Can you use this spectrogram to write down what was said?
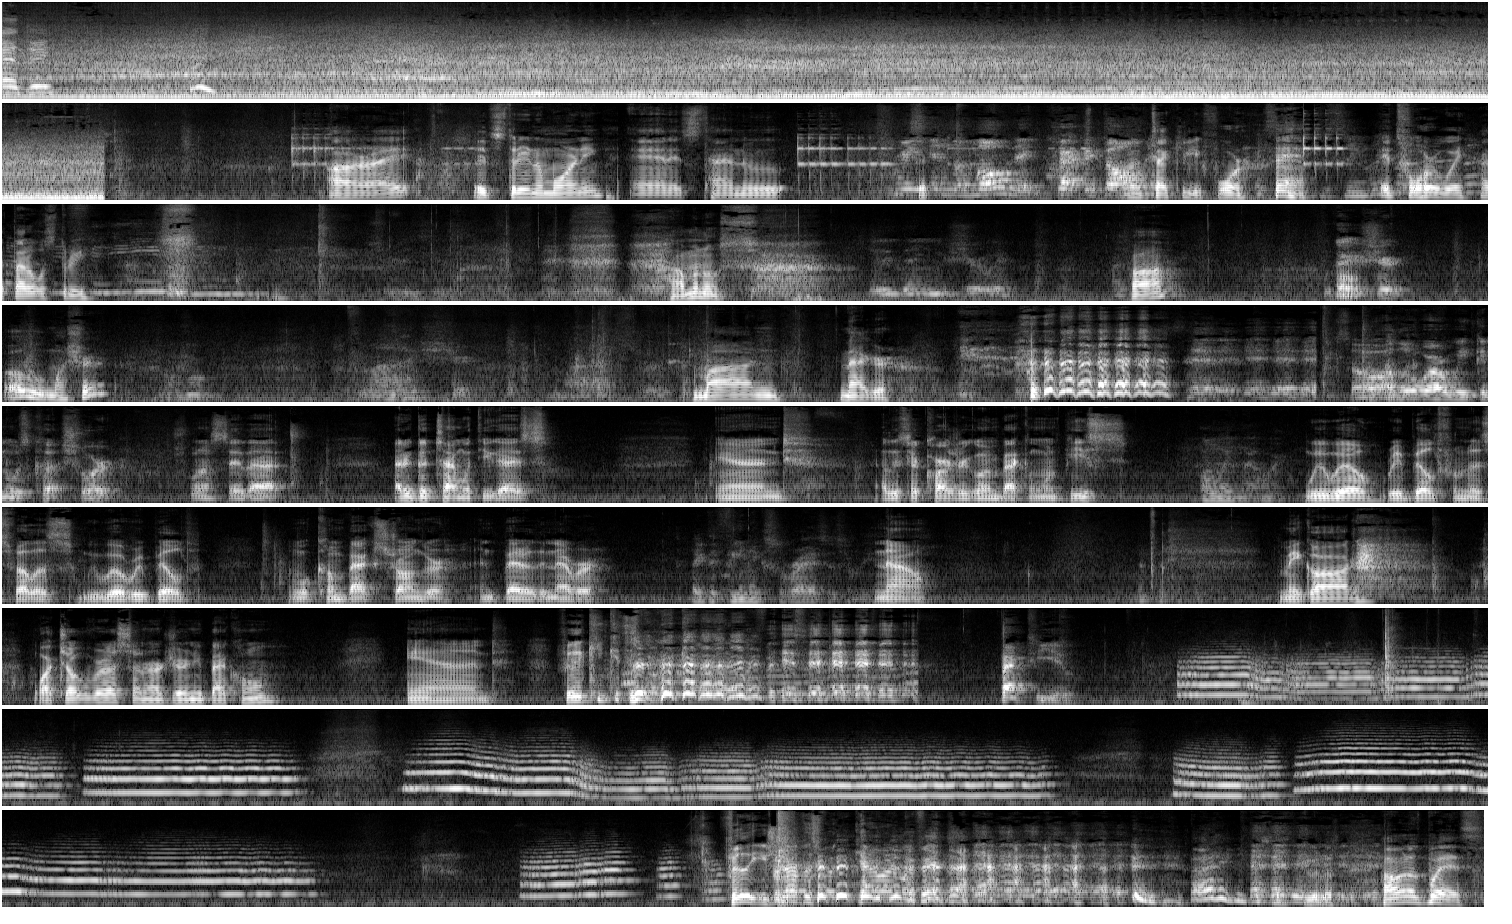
Again, G. All right, it's three in the morning, and it's time to. Three in the morning, crack a Oh, dawn. it's actually four. it's four way. I thought it was three. Vámonos. Huh? Got your shirt. Oh, my shirt. My shirt. My shirt. My nagger. So, although our weekend was cut short, just want to say that I had a good time with you guys. And at least our cars are going back in one piece. Only Mallory. We will rebuild from this, fellas. We will rebuild. And we'll come back stronger and better than ever. Like the phoenix rises from the. Now, may God watch over us on our journey back home. And Philly, can you get this fucking camera out of my face? back to you. Philly, you should have this fucking camera in my face. Ay, Vámonos pues.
